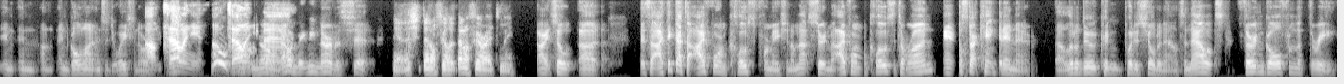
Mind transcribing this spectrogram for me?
in in, um, in goal line situation. Or I'm telling you. I'm Woo, I telling don't you, know. man. That would make me nervous. Shit. Yeah, that, sh- that don't feel that don't feel right to me. All right, so uh it's a, I think that's an I form close formation. I'm not certain, but I form close. It's a run, and start can't get in there. Uh, little dude couldn't put his shoulder down, so now it's third and goal from the three.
